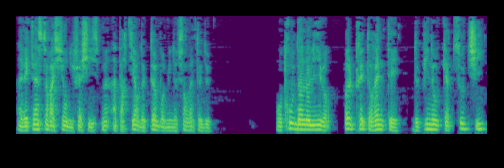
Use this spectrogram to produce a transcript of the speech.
avec l'instauration du fascisme à partir d'octobre 1922. On trouve dans le livre Oltre Torrente de Pino Katsucci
